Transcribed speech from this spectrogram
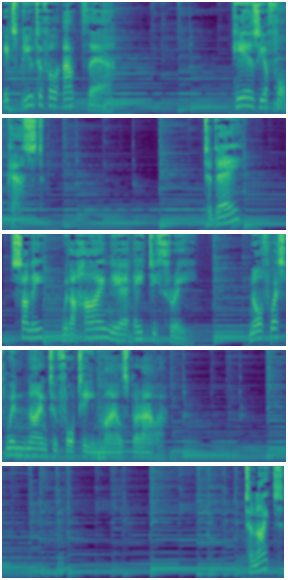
It's beautiful out there. Here's your forecast. Today? Sunny, with a high near 83. Northwest wind 9 to 14 miles per hour. Tonight?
